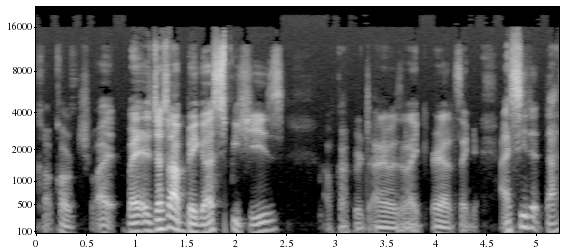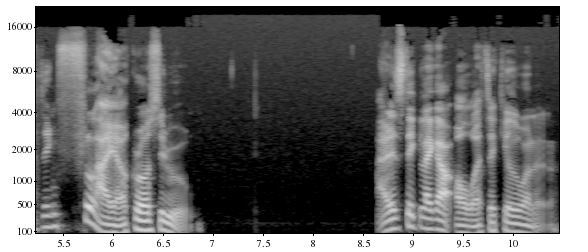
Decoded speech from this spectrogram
cockroach. Right? But it's just a bigger species of cockroach, and it was like real thing. I see that that thing fly across the room. I just take like an hour to kill one of them.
